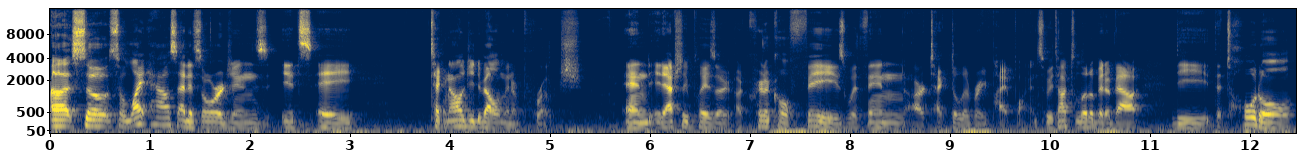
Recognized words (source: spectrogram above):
Uh, so so Lighthouse at its origins, it's a technology development approach, and it actually plays a, a critical phase within our tech delivery pipeline. So we talked a little bit about the the total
